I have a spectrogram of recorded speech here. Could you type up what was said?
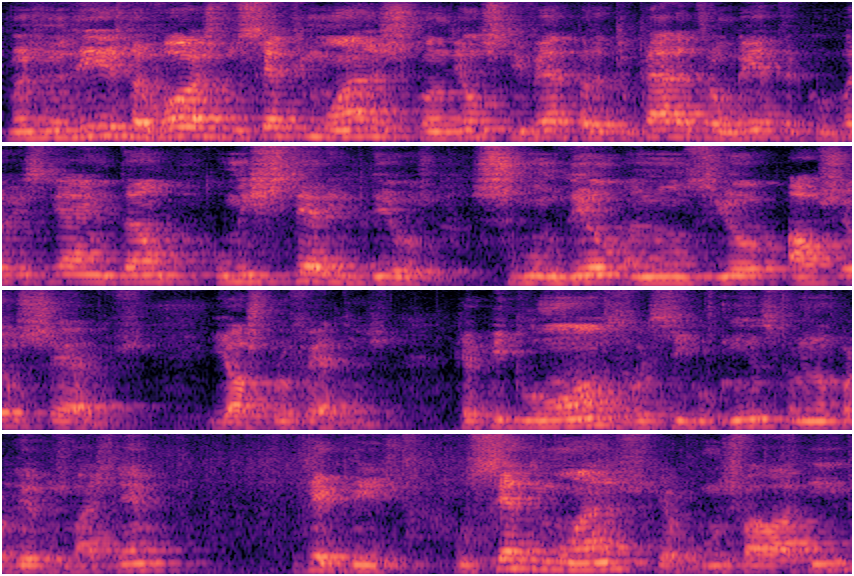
Mas nos dias da voz do sétimo anjo, quando ele estiver para tocar a trombeta, comparecerá então o mistério de Deus, segundo ele anunciou aos seus servos e aos profetas. Capítulo 11, versículo 15, para não perdermos mais tempo. O que é que diz? O sétimo anjo, que é o que nos fala aqui,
